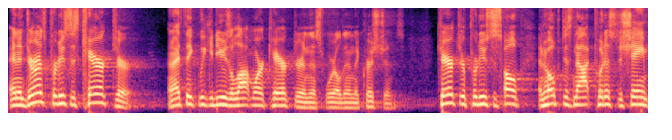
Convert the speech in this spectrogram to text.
And endurance produces character. And I think we could use a lot more character in this world in the Christians. Character produces hope, and hope does not put us to shame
